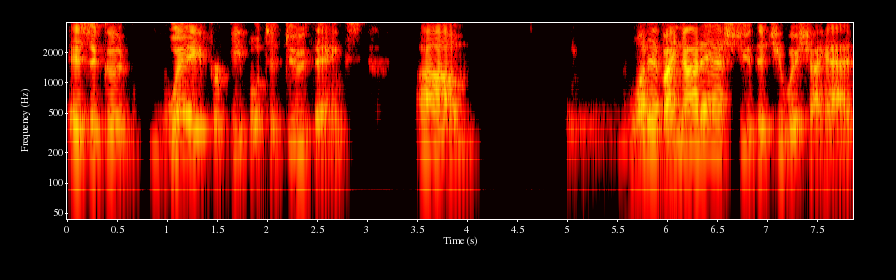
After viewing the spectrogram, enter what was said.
is a good way for people to do things. Um, what have I not asked you that you wish I had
